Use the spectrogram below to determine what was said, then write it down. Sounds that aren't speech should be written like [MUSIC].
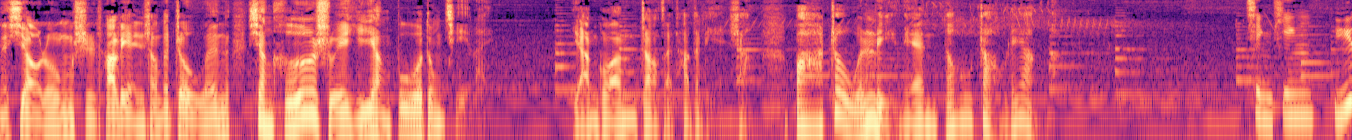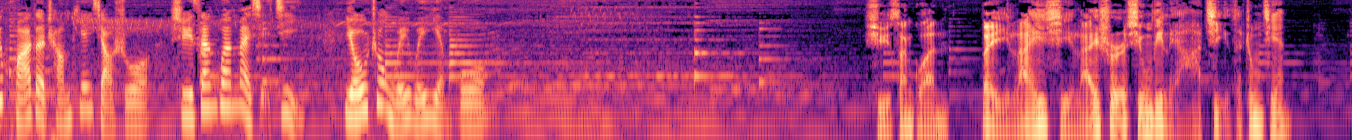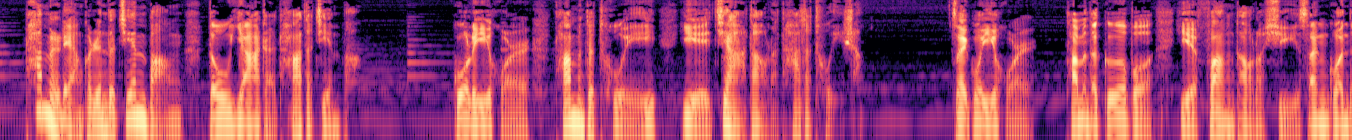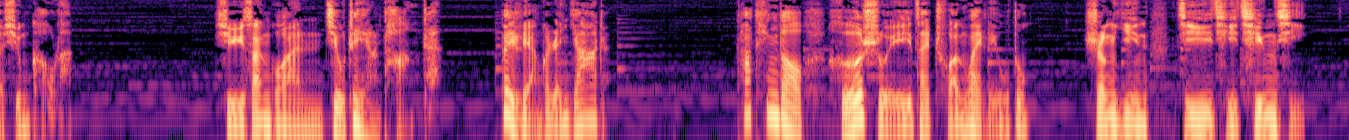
那笑容使他脸上的皱纹像河水一样波动起来，阳光照在他的脸上，把皱纹里面都照亮了。请听余华的长篇小说《许三观卖血记》，由仲维维演播。许三观。被来喜、来顺兄弟俩挤在中间，他们两个人的肩膀都压着他的肩膀。过了一会儿，他们的腿也架到了他的腿上。再过一会儿，他们的胳膊也放到了许三观的胸口了。许三观就这样躺着，被两个人压着。他听到河水在船外流动。声音极其清晰，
